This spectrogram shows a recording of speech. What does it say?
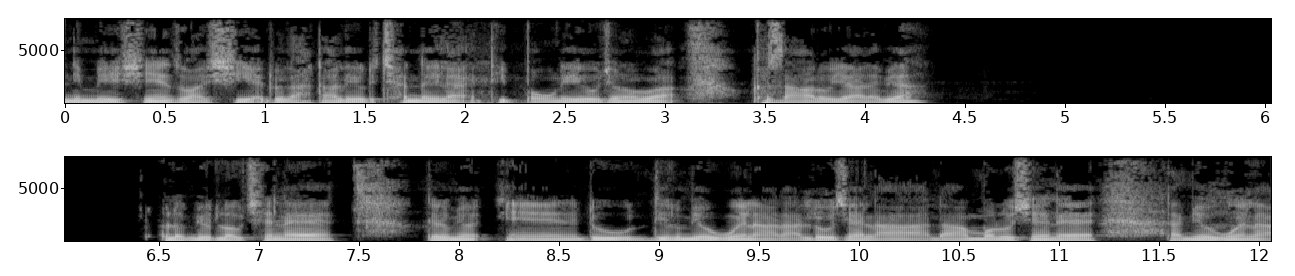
animation ဆိုတာရှိရတွေ့လားဒါလေးကိုတစ်ချက်နှိပ်လိုက်ဒီပုံလေးကိုကျွန်တော်တို့ကကစားလို့ရတယ်ဗျာ ဘယ်လိုမျိုးလှုပ်ချင်လဲဒီလိုမျိုးအင်းသူဒီလိုမျိုးဝင်လာတာလိုချင်လားဒါမှမဟုတ်လို့ရှရင်လဲဒါမျိုးဝင်လာ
